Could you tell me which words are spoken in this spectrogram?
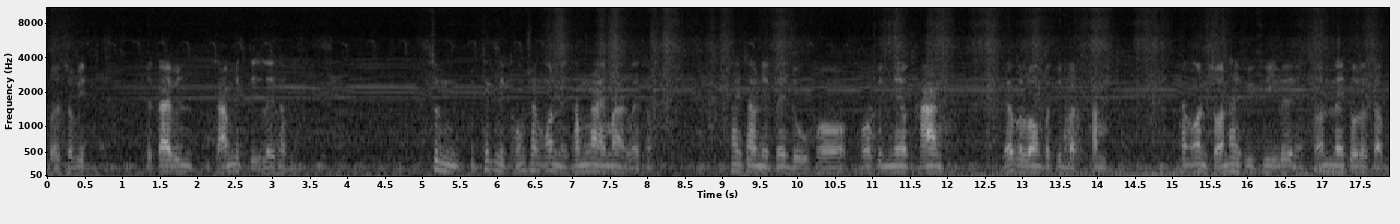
เปิดสวิตช์ จะกลายเป็นสามมิติเลยครับ ซึ่งเทคนิคของช่างอ้อนเนี่ยทำง่ายมากเลยครับ ให้ชาวเน็ตได้ดูพอพอเป็นแนวทาง แล้วก็ลองปฏิบัติทำช่างอ้อนสอนให้ฟรีๆเลยเนี่ยสอนในโทรศัพท์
